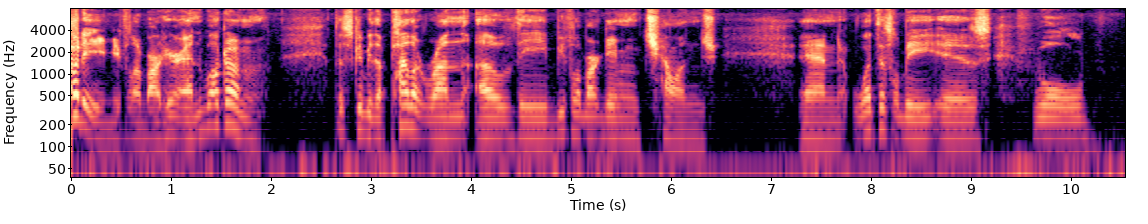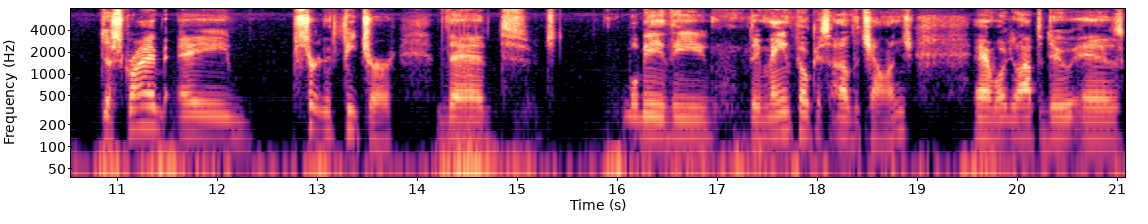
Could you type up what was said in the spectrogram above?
Howdy, Beefalo Bart here, and welcome. This is going to be the pilot run of the Beefalo Bart Gaming Challenge. And what this will be is we'll describe a certain feature that will be the the main focus of the challenge. And what you'll have to do is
